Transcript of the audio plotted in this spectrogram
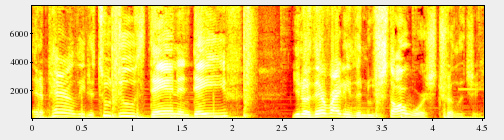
And apparently, the two dudes, Dan and Dave, you know, they're writing the new Star Wars trilogy.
